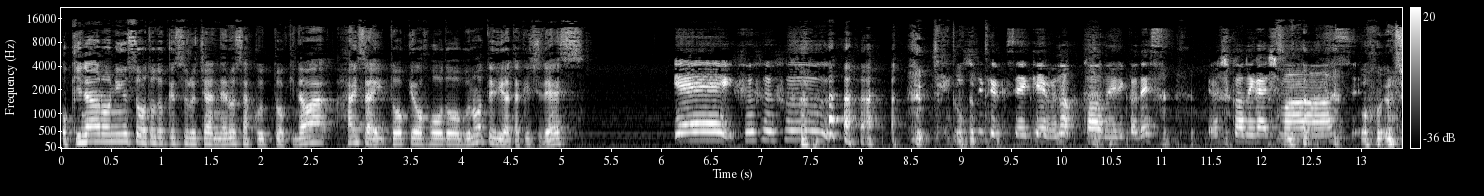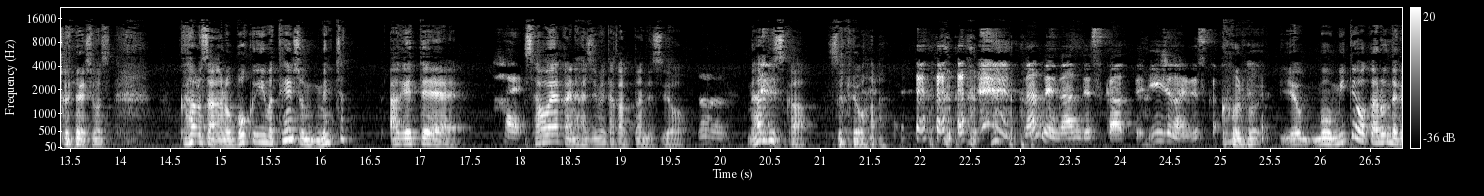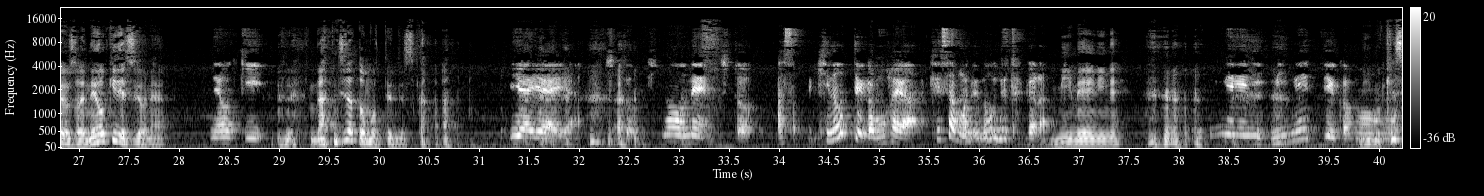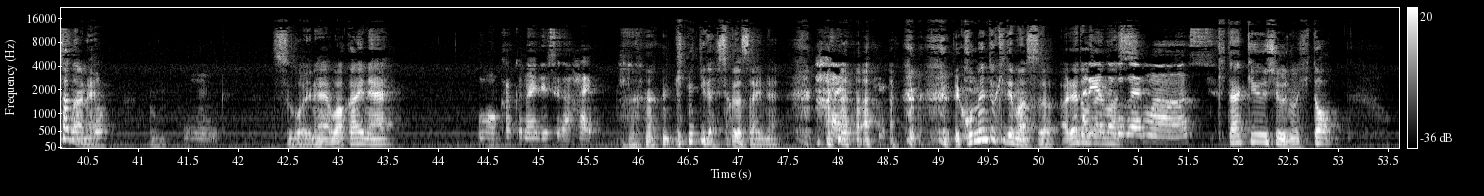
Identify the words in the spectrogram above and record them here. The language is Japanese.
沖縄のニュースをお届けするチャンネルサクッと沖縄ハイサイ東京報道部の照屋武史です。イエーイふふふ ちょっと待って。首局整形部の川野ゆり子です。よろしくお願いします。およろしくお願いします。川野さんあの僕今テンションめっちゃ上げてはい。爽やかに始めたかったんですよ。うん。何ですか？それは。なんでなんですかっていいじゃないですか。このいやもう見てわかるんだけどさ寝起きですよね寝起 何時だと思ってんですか？きいやいやいや ちょっと昨日ねちょっと朝昨日っていうかもはや今朝まで飲んでたから。未明にね。未明に未明っていうかもう 今朝だね。もうすごいね。若いね。うんもう書くないですがはい。元気出してくださいね。はい。でコメント来てます。ありがとうごありざいます。がとうございます。北九州の人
